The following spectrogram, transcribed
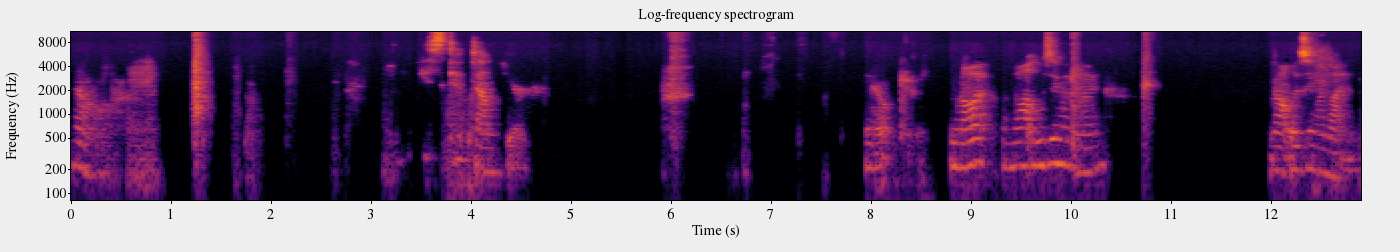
No. Just get down here. You know, I'm not I'm not losing my mind. I'm not losing my mind.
